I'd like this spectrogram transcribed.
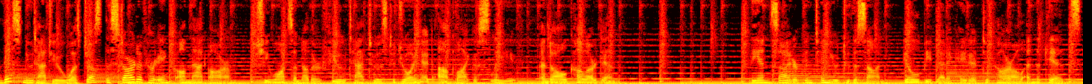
This new tattoo was just the start of her ink on that arm, she wants another few tattoos to join it up like a sleeve, and all colored in. The insider continued to The Sun, it'll be dedicated to Carl and the kids,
